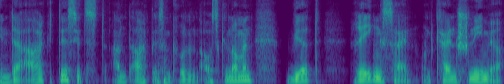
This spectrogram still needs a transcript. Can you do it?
in der Arktis, jetzt Antarktis und Grönland ausgenommen, wird Regen sein und kein Schnee mehr.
